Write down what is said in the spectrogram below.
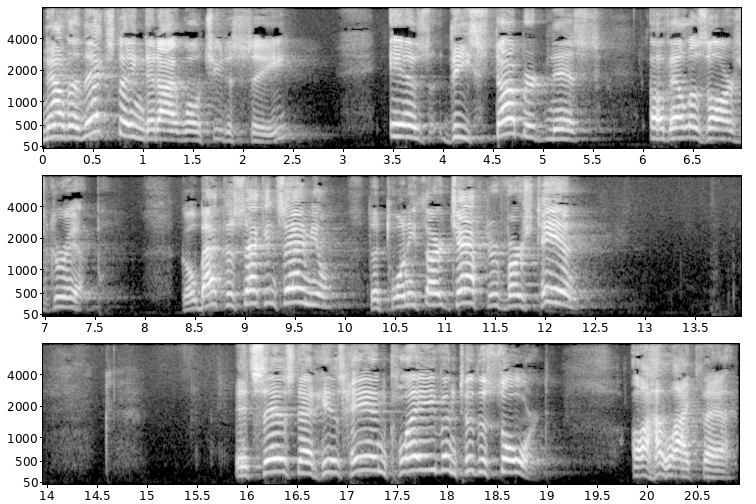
Now, the next thing that I want you to see is the stubbornness of Eleazar's grip. Go back to 2 Samuel, the 23rd chapter, verse 10. It says that his hand clave unto the sword. Oh, I like that.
